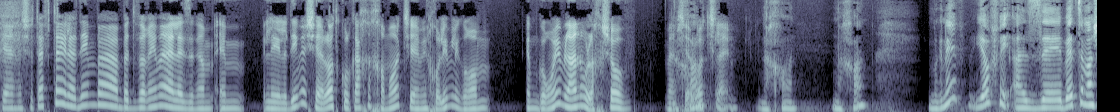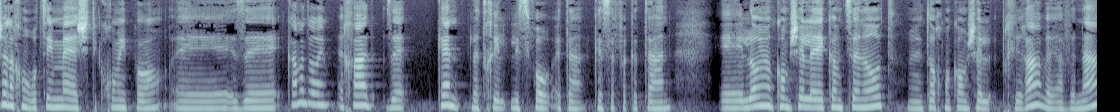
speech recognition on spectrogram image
כן, לשתף את הילדים בדברים האלה, זה גם, הם, לילדים יש שאלות כל כך חכמות שהם יכולים לגרום, הם גורמים לנו לחשוב מהשאלות שלהם. נכון, נכון. מגניב, יופי. אז uh, בעצם מה שאנחנו רוצים uh, שתיקחו מפה uh, זה כמה דברים. אחד, זה כן להתחיל לספור את הכסף הקטן, לא ממקום של uh, קמצנות, מתוך מקום של בחירה והבנה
